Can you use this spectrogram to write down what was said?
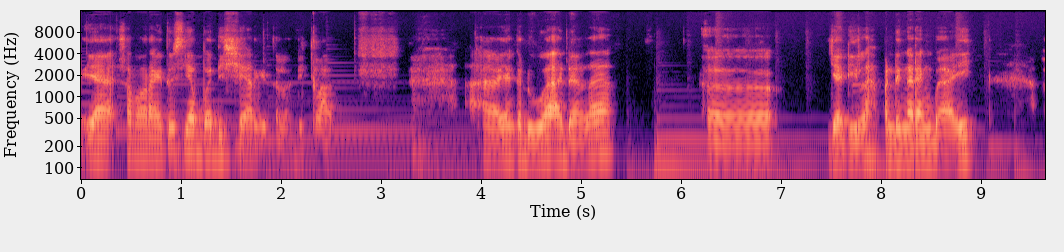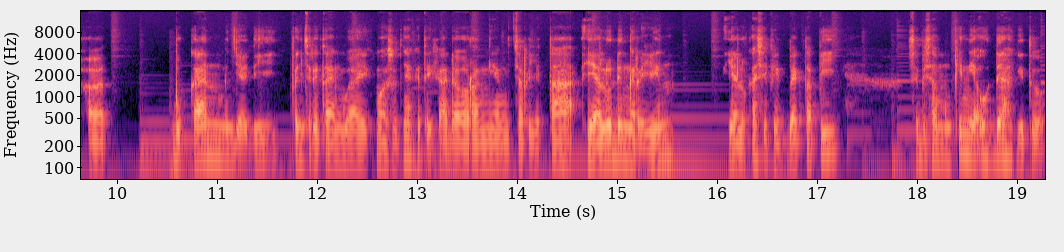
Ya sama orang itu siap buat di share gitu loh di cloud uh, yang kedua adalah uh, jadilah pendengar yang baik uh, bukan menjadi pencerita yang baik. Maksudnya ketika ada orang yang cerita ya lu dengerin ya lu kasih feedback tapi sebisa mungkin ya udah gitu.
